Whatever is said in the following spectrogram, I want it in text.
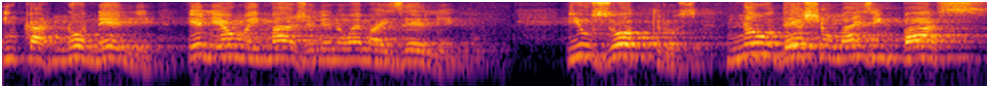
encarnou nele. Ele é uma imagem, ele não é mais ele. E os outros não o deixam mais em paz.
